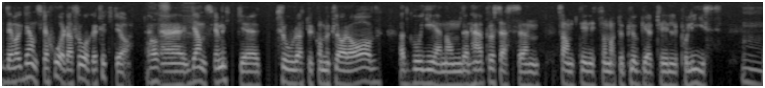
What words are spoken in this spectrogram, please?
det var ganska hårda frågor tyckte jag. Eh, ganska mycket, tror du att du kommer klara av att gå igenom den här processen samtidigt som att du pluggar till polis? Mm.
